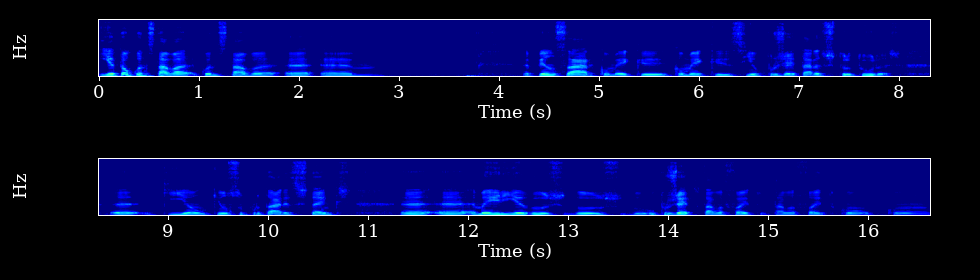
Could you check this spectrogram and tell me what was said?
e então quando estava, quando estava a, a, a, pensar como é, que, como é que se iam projetar as estruturas uh, que, iam, que iam suportar esses tanques, uh, uh, a maioria dos, dos do, o projeto estava feito, estava feito com, com,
